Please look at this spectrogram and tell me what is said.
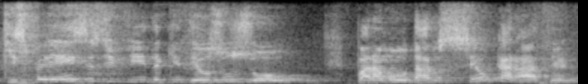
Que experiências de vida que Deus usou para moldar o seu caráter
